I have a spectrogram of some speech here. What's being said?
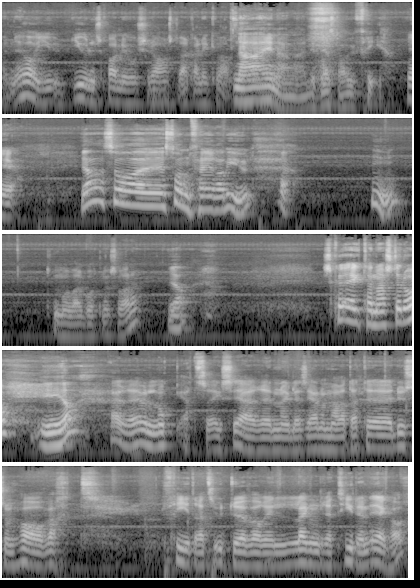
men var, julen skal jo ikke ha hastverk likevel. Nei, nei, nei. De fleste har jo fri. Ja, Ja, så eh, sånn feirer vi jul. Ja. Mm. det må være godt nok, så var det. Ja. Skal jeg ta neste, da? ja. Her er vel nok et som jeg ser når jeg leser gjennom her, at dette er du som har vært friidrettsutøver i lengre tid enn jeg har.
